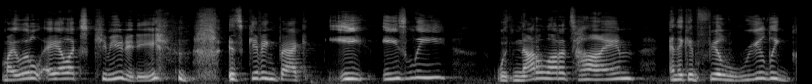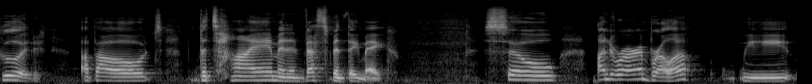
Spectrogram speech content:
my little ALX community is giving back e- easily with not a lot of time, and they can feel really good about the time and investment they make. So, under our umbrella, we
